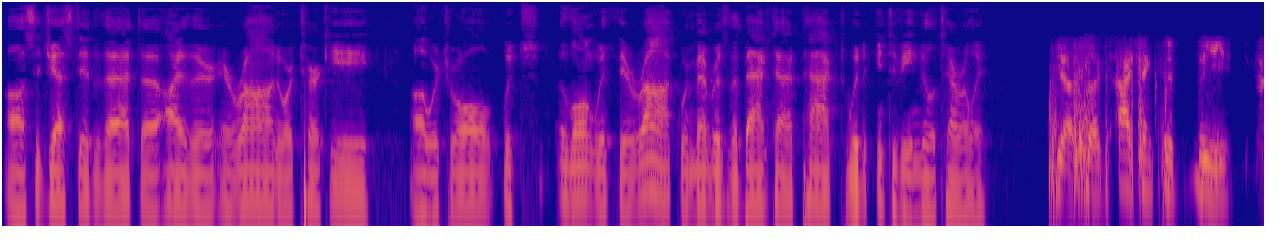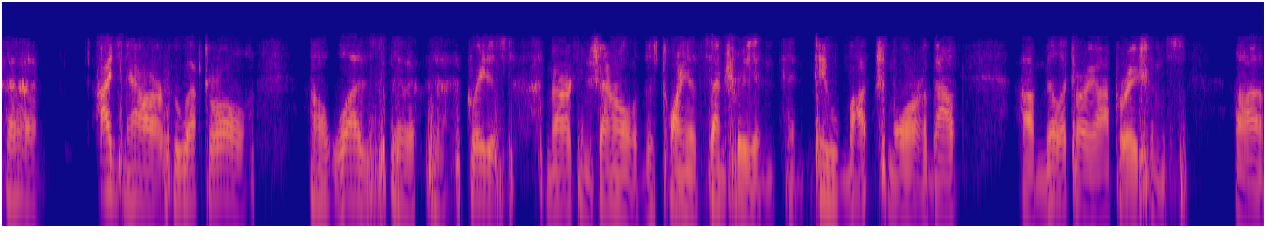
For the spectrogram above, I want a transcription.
uh, suggested that uh, either Iran or Turkey uh, which were all, which along with Iraq, were members of the Baghdad Pact, would intervene militarily. Yes, I, I think that the uh, Eisenhower, who after all uh, was the, the, greatest American general of the 20th century and, and knew much more about uh, military operations uh,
